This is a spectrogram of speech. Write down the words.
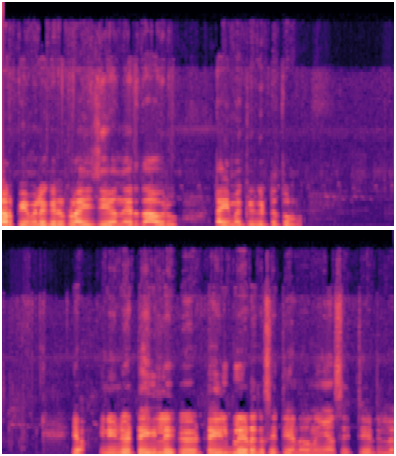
ആർ പി എമ്മിലൊക്കെ ഫ്ലൈ ചെയ്യാൻ നേരത്തെ ആ ഒരു ടൈമൊക്കെ കിട്ടത്തുള്ളൂ. യാ ഇനി ടെയിൽ ടെയിൽ ബ്ലേഡൊക്കെ സെറ്റ് ചെയ്യേണ്ടത് അതൊന്നും ഞാൻ സെറ്റ് ചെയ്തിട്ടില്ല.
